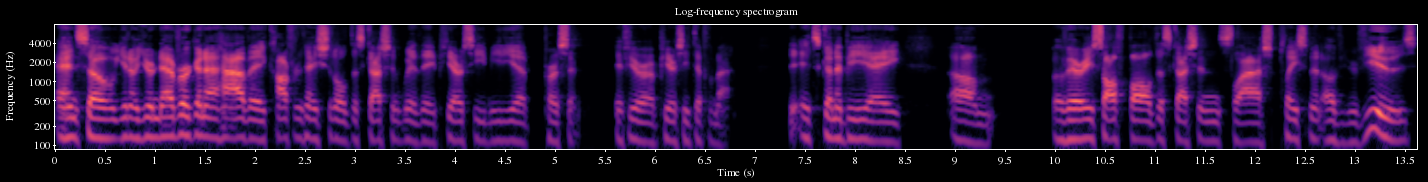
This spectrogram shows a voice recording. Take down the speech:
And so, you know, you're never going to have a confrontational discussion with a PRC media person if you're a PRC diplomat. It's going to be a um, a very softball discussion slash placement of your views.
